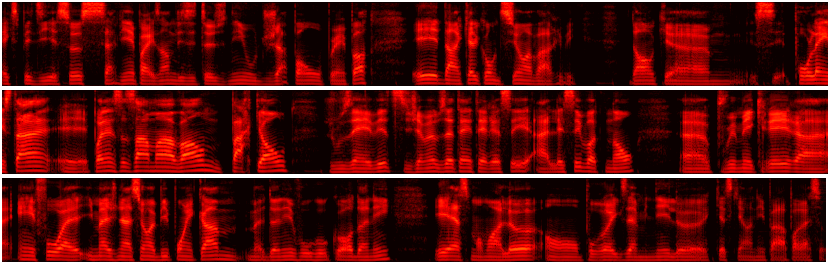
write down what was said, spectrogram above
expédier ça si ça vient, par exemple, des États-Unis ou du Japon ou peu importe. Et dans quelles conditions elle va arriver. Donc, euh, pour l'instant, pas nécessairement à vendre. Par contre, je vous invite, si jamais vous êtes intéressé, à laisser votre nom. Euh, vous pouvez m'écrire à info me donner vos, coordonnées et à ce moment-là, on pourra examiner qu'est-ce qu'il y en est par rapport à ça.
